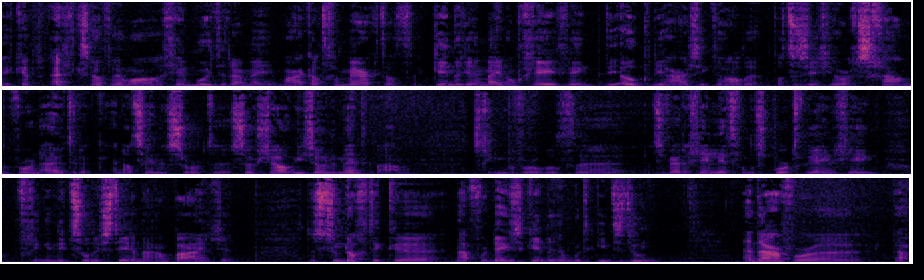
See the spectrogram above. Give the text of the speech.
ik heb eigenlijk zelf helemaal geen moeite daarmee. Maar ik had gemerkt dat kinderen in mijn omgeving, die ook die haarziekte hadden, dat ze zich heel erg schaamden voor hun uiterlijk. En dat ze in een soort sociaal isolement kwamen. Ze gingen bijvoorbeeld, uh, ze werden geen lid van de sportvereniging of gingen niet solliciteren naar een baantje. Dus toen dacht ik, uh, nou voor deze kinderen moet ik iets doen. En daarvoor uh, nou,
